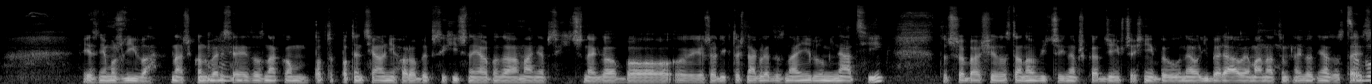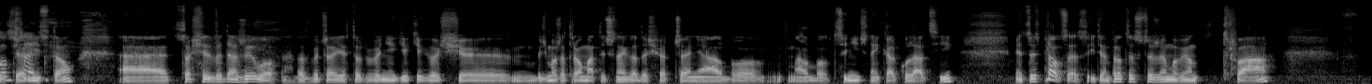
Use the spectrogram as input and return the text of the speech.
jest niemożliwa. Znaczy konwersja mhm. jest oznaką pot potencjalnie choroby psychicznej albo załamania psychicznego, bo jeżeli ktoś nagle doznaje iluminacji, to trzeba się zastanowić, czyli na przykład dzień wcześniej był neoliberałem, a następnego dnia zostaje socjalistą. E, co się wydarzyło? Zazwyczaj jest to wynik jakiegoś e, być może traumatycznego doświadczenia albo, albo cynicznej kalkulacji. Więc to jest proces i ten proces, szczerze mówiąc, trwa.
